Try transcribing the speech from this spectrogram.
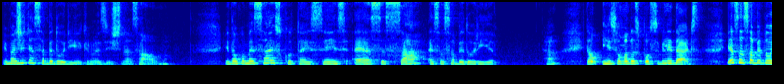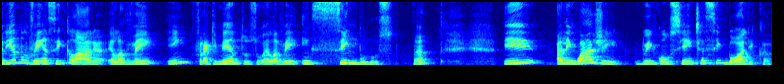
imagine a sabedoria que não existe nessa alma. Então, começar a escutar a essência é acessar essa sabedoria. Tá? Então, isso é uma das possibilidades. E essa sabedoria não vem assim clara, ela vem em fragmentos ou ela vem em símbolos. Né? E a linguagem do inconsciente é simbólica.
